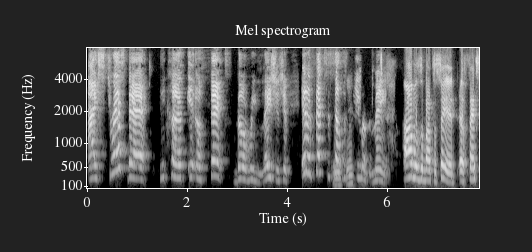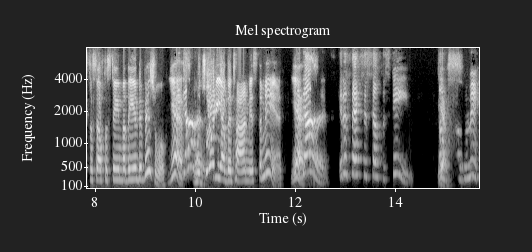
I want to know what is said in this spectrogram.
I stress that because it affects the relationship. It affects the self esteem mm-hmm. of the man. I was about to say it affects the self esteem of the individual. Yes, majority of the time it's the man. Yes, it does. It affects the self esteem. Yes, of the man.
